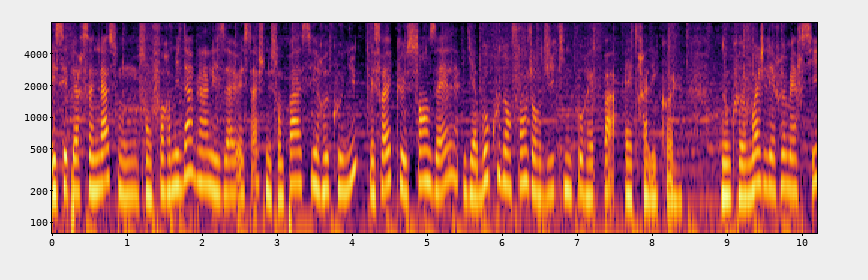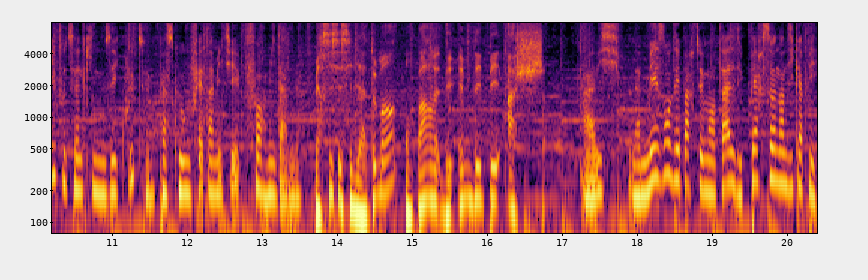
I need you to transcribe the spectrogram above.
Et ces personnes-là sont, sont formidables. hein. Les AESH ne sont pas assez reconnus. Mais c'est vrai que sans elles, il y a beaucoup d'enfants aujourd'hui qui ne pourraient pas être à l'école. Donc euh, moi, je les remercie, toutes celles qui nous écoutent, parce que vous faites un métier formidable. Merci Cécilia. Demain, on parle des MDPH. Ah oui, la maison départementale des personnes handicapées.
